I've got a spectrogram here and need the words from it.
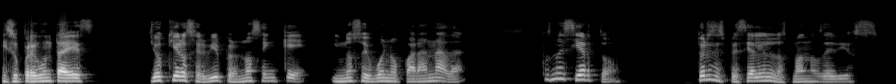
y su pregunta es, yo quiero servir, pero no sé en qué, y no soy bueno para nada, pues no es cierto. Tú eres especial en las manos de Dios.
